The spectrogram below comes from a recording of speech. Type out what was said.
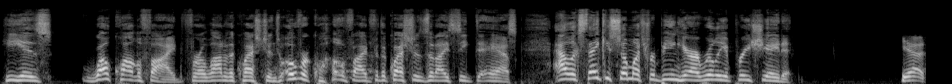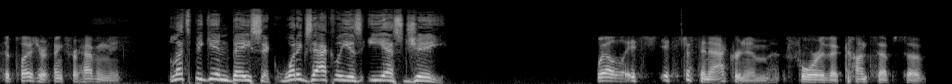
He is well qualified for a lot of the questions, overqualified for the questions that I seek to ask. Alex, thank you so much for being here. I really appreciate it. Yeah, it's a pleasure. Thanks for having me. Let's begin basic. What exactly is ESG? Well, it's it's just an acronym for the concepts of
